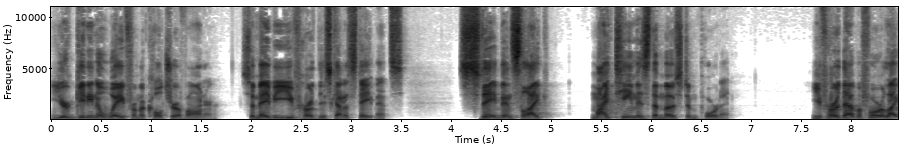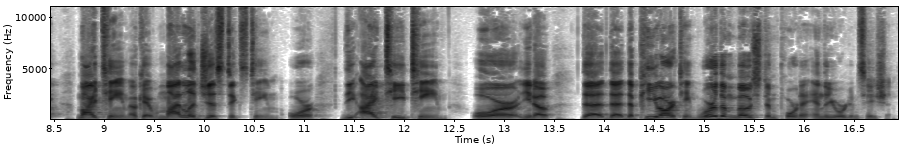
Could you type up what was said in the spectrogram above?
you're getting away from a culture of honor. So maybe you've heard these kind of statements. Statements like, my team is the most important. You've heard that before? Like, my team, okay, well, my logistics team or the IT team or, you know, the, the, the PR team. We're the most important in the organization.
